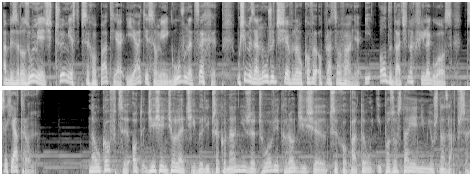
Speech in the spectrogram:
Aby zrozumieć, czym jest psychopatia i jakie są jej główne cechy, musimy zanurzyć się w naukowe opracowania i oddać na chwilę głos psychiatrom. Naukowcy od dziesięcioleci byli przekonani, że człowiek rodzi się psychopatą i pozostaje nim już na zawsze.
